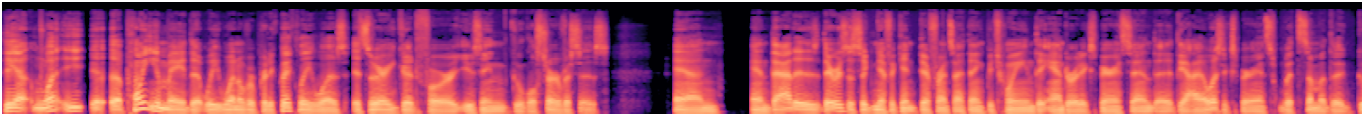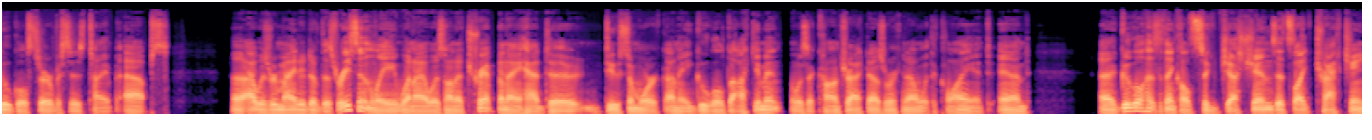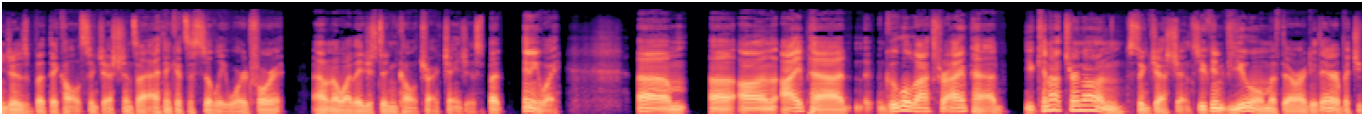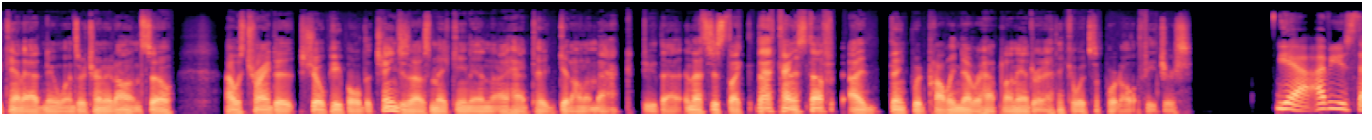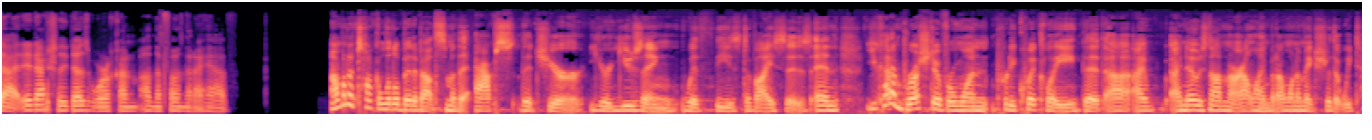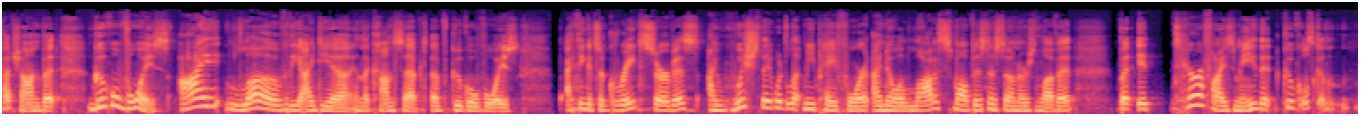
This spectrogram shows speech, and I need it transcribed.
The uh, what a point you made that we went over pretty quickly was it's very good for using Google services, and and that is there is a significant difference I think between the Android experience and the the iOS experience with some of the Google services type apps. Uh, I was reminded of this recently when I was on a trip and I had to do some work on a Google document. It was a contract I was working on with a client and uh, Google has a thing called suggestions. It's like track changes, but they call it suggestions. I, I, think it's a silly word for it. I don't know why they just didn't call it track changes. But anyway, um, uh, on iPad, Google Docs for iPad, you cannot turn on suggestions. You can view them if they're already there, but you can't add new ones or turn it on. So I was trying to show people the changes I was making, and I had to get on a Mac do that. And that's just like that kind of stuff. I think would probably never happen on Android. I think it would support all the features. Yeah, I've used that. It actually does work on, on the phone that I have. I want to talk a little bit about some of the apps that you're you're using with these devices, and you kind of brushed over one pretty quickly that uh, I I know is not in our outline, but I want to make sure that we touch on. But Google Voice, I love the idea and the concept of Google Voice. I think it's a great service. I wish they would let me pay for it. I know a lot of small business owners love it, but it terrifies me that Google's going to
